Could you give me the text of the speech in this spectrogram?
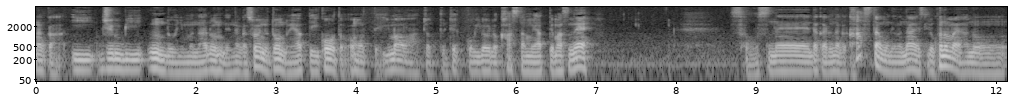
なんかいい準備運動にもなるんでなんかそういうのどんどんやっていこうと思って今はちょっと結構いろいろカスタムやってますね。そうですね。だからなんかカスタムではないですけどこの前あの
